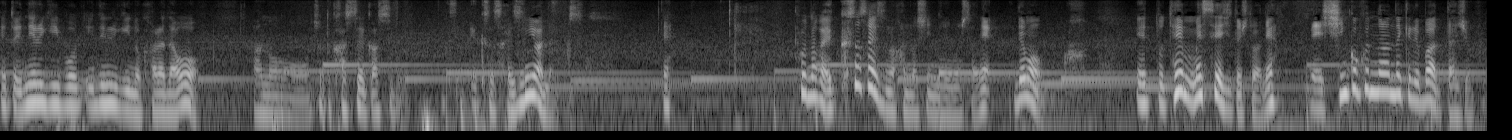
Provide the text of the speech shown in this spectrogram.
えっと、エネルギーエネルギーの体をあのちょっと活性化するエクササイズにはなります。ね、今日なんかエクササイズの話になりましたね。でも、えっと、メッセージとしてはね、え深刻にならなければ大丈夫。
